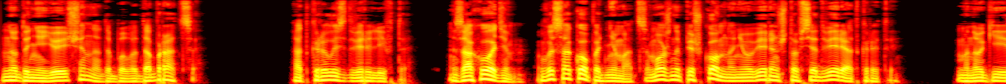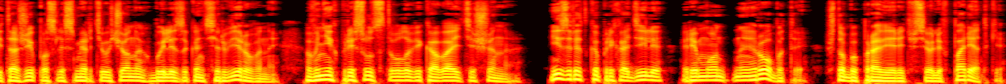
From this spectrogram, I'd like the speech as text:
но до нее еще надо было добраться. Открылась дверь лифта. «Заходим. Высоко подниматься. Можно пешком, но не уверен, что все двери открыты. Многие этажи после смерти ученых были законсервированы, в них присутствовала вековая тишина. Изредка приходили ремонтные роботы, чтобы проверить, все ли в порядке,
